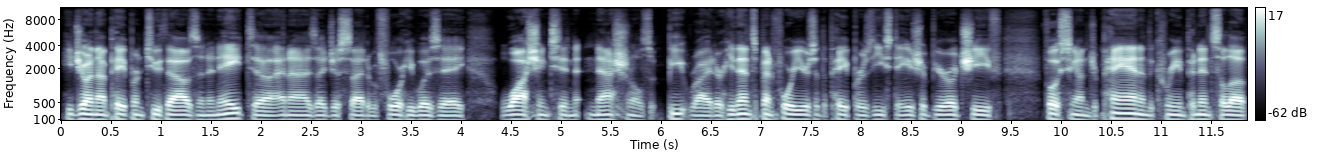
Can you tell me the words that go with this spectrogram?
he joined that paper in 2008, uh, and as I just cited before, he was a Washington Nationals beat writer. He then spent four years at the paper's East Asia bureau chief, focusing on Japan and the Korean Peninsula.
